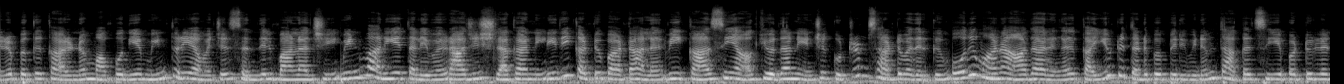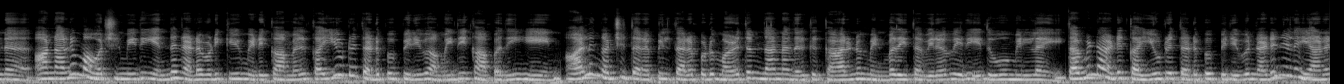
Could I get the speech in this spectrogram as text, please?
இழப்புக்கு காரணம் அப்போதைய மின்துறை அமைச்சர் செந்தில் பாலாஜி மின் வாரிய தலைவர் ராஜேஷ் லகானி நிதி கட்டுப்பாட்டாளர் வி. காசி ஆகியோர்தான் என்று குற்றம் சாட்டுவதற்கு போதுமான ஆதாரங்கள் கையூட்டு தடுப்பு பிரிவிடம் தாக்கல் செய்யப்பட்டுள்ளன. ஆனாலும் அவற்றின் மீது எந்த நடவடிக்கையும் எடுக்காமல் கையூட்டு தடுப்பு பிரிவு அமைதி காப்பது ஏன்? ஆளுங்கட்சி தரப்பில் தரப்படும் அழுத்தம் தான் அதற்கு காரணம் என்பதை தவிர வேறு எதுவும் இல்லை. தமிழ்நாடு கையூட்டு தடுப்பு பிரிவு நடுநிலையான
